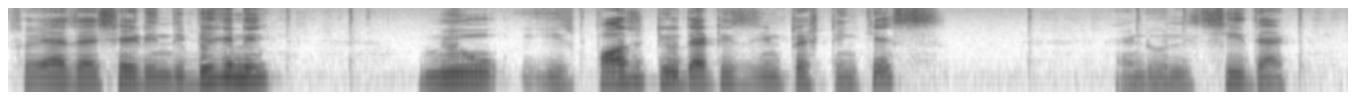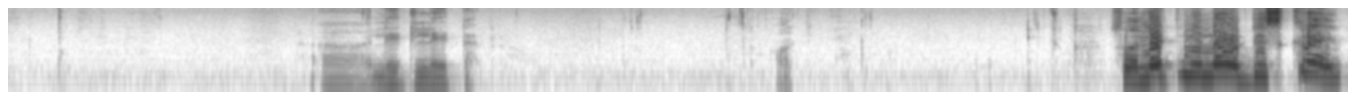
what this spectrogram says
So, as I said in the beginning mu is positive that is interesting case and we will see that little later. Okay. So, let me now describe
